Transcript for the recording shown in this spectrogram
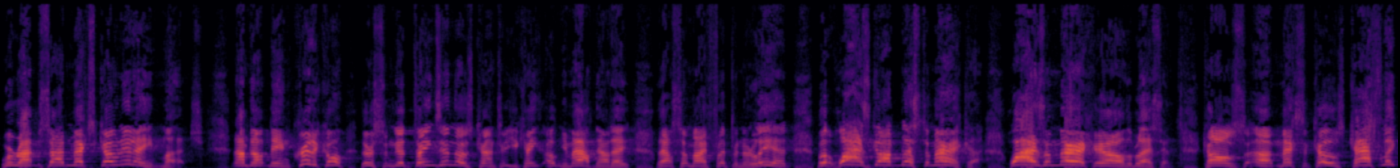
We're right beside Mexico, and it ain't much. And I'm not being critical. There's some good things in those countries. You can't open your mouth nowadays without somebody flipping their lid. But why has God blessed America? Why is America all the blessing? Because uh, Mexico's Catholic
